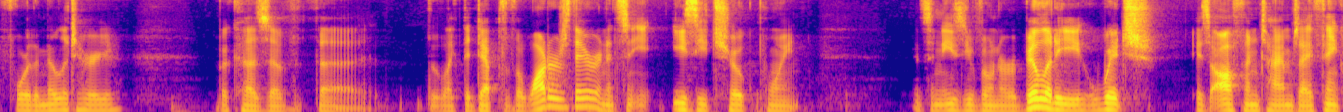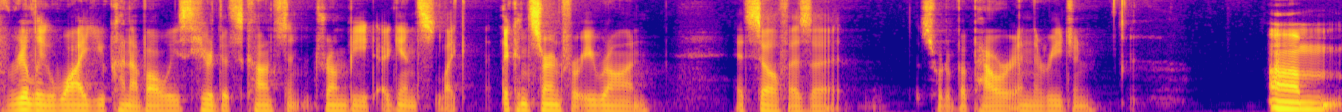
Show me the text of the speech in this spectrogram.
for the military because of the, the like the depth of the waters there, and it's an e- easy choke point. It's an easy vulnerability, which is oftentimes, I think, really why you kind of always hear this constant drumbeat against like the concern for Iran itself as a sort of a power in the region. Um,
